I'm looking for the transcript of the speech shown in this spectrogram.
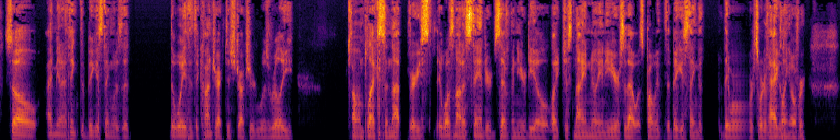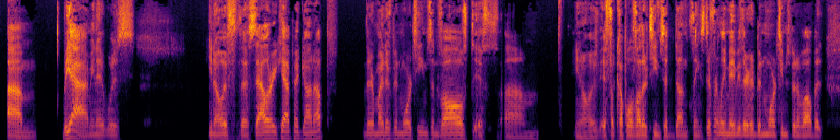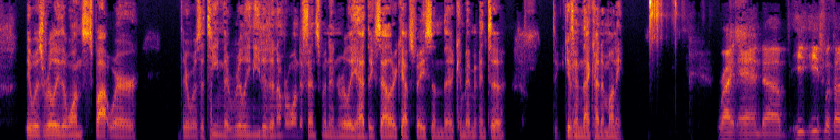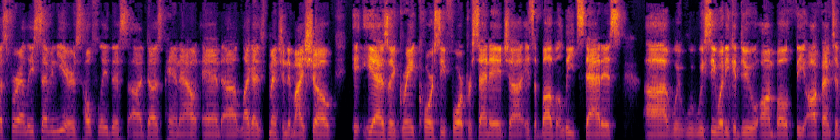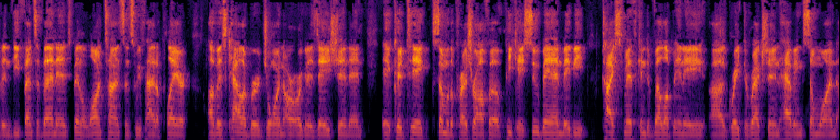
So I mean, I think the biggest thing was that the way that the contract is structured was really complex and not very it was not a standard seven year deal like just nine million a year. So that was probably the biggest thing that they were, were sort of haggling over. Um but yeah i mean it was you know if the salary cap had gone up there might have been more teams involved. If um you know if, if a couple of other teams had done things differently maybe there had been more teams been involved but it was really the one spot where there was a team that really needed a number one defenseman and really had the salary cap space and the commitment to to give him that kind of money Right, and uh, he, he's with us for at least seven years. Hopefully, this uh, does pan out. And uh, like I mentioned in my show, he, he has a great Corsi for percentage. Uh, it's above elite status. Uh, we, we see what he could do on both the offensive and defensive end. And it's been a long time since we've had a player of his caliber join our organization, and it could take some of the pressure off of PK Subban. Maybe Ty Smith can develop in a uh, great direction, having someone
